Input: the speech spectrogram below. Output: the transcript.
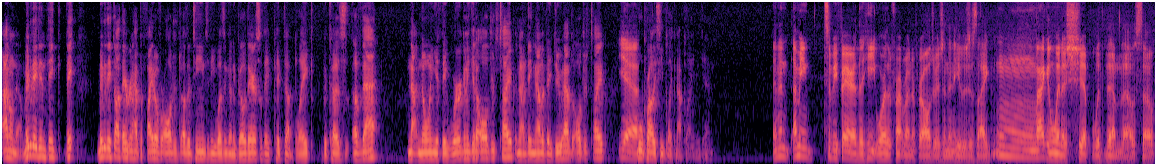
I don't know. Maybe they didn't think they maybe they thought they were going to have to fight over Aldridge other teams and he wasn't going to go there, so they picked up Blake because of that, not knowing if they were going to get an Aldridge type. And I think now that they do have the Aldridge type, yeah, we'll probably see Blake not playing again. And then, I mean, to be fair, the Heat were the front runner for Aldridge, and then he was just like, mm, I can win a ship with them though, so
